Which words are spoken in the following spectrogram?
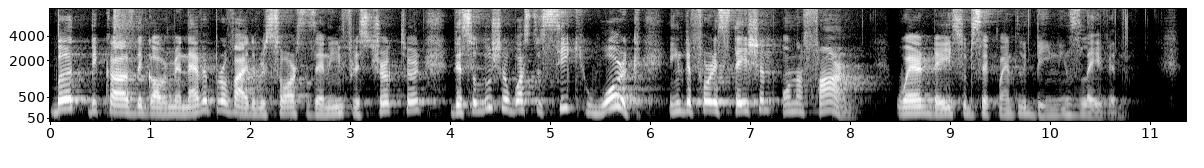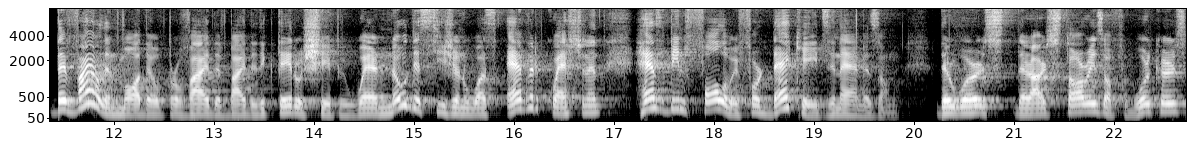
but because the government never provided resources and infrastructure, the solution was to seek work in deforestation on a farm, where they subsequently been enslaved. The violent model provided by the dictatorship, where no decision was ever questioned, has been followed for decades in Amazon. There, were, there are stories of workers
